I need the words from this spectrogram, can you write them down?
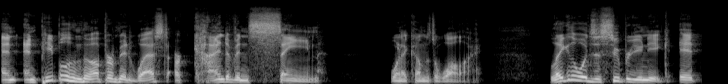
and and people in the upper Midwest are kind of insane when it comes to walleye. Lake of the Woods is super unique. It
